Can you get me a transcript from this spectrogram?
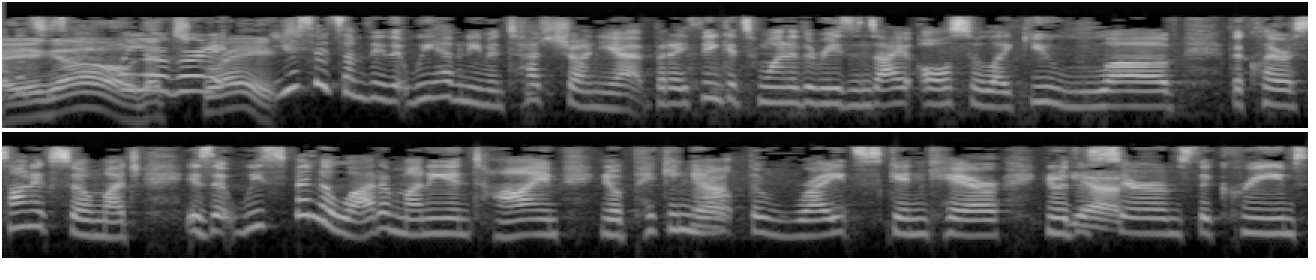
There you oh, that's- go. well, That's very- great. You said something that we haven't even touched on yet, but I think it's one of the reasons I also, like you, love the Clarisonic so much is that we spend a lot of money and time, you know, picking Yes. out the right skincare, you know, the Yes. serums, the creams,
